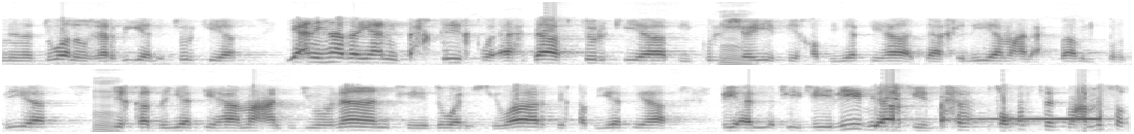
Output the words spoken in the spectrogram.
من الدول الغربية لتركيا. يعني هذا يعني تحقيق أهداف تركيا في كل شيء في قضيتها الداخلية مع الأحزاب الكردية في قضيتها مع اليونان في دول الجوار في قضيتها في في في ليبيا في البحر المتوسط مع مصر.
